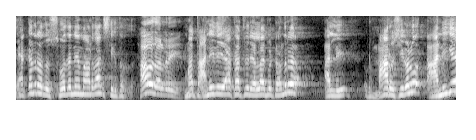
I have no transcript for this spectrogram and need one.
ಯಾಕಂದ್ರೆ ಅದು ಶೋಧನೆ ಮಾಡಿದಾಗ ಸಿಗ್ತದ. ಹೌದಲ್ರಿ. ಮತ್ತು ಆನಿದೆ ಯಾಕೆ ಹಚ್ಚಿದ್ರೆ ಎಲ್ಲ ಬಿಟ್ಟು ಅಂದ್ರೆ ಅಲ್ಲಿ ಮಾ ಋಷಿಗಳು ಆನಿಗೆ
